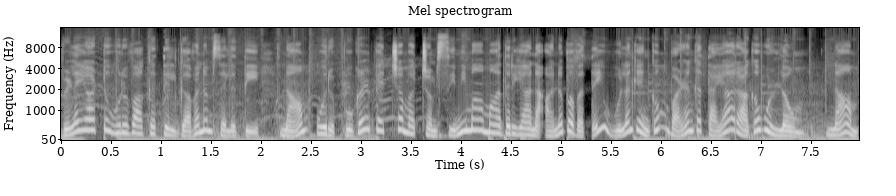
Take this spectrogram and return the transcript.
விளையாட்டு உருவாக்கத்தில் கவனம் செலுத்தி நாம் ஒரு புகழ்பெற்ற மற்றும் சினிமா மாதிரியான அனுபவத்தை உலகெங்கும் வழங்க தயாராக உள்ளோம். நாம்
